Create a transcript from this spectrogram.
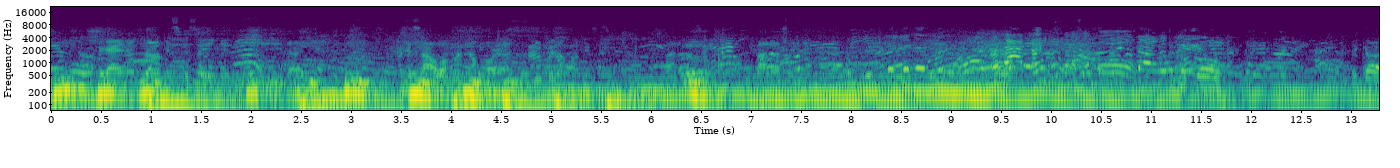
Kagaya ng promise ko sa inyo ni Daddy. Mag-asawa man ako or ano, dito lang kami sa inyo. Para sa inyo. Para sa inyo. Wala, tapos na sa. Ano to? Teka.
